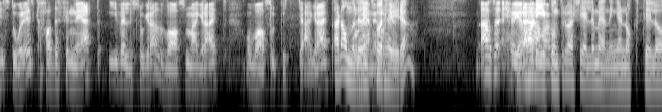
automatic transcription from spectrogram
historisk har definert i veldig stor grad hva som er greit, og hva som ikke er greit. Er det annerledes for Høyre? Altså, Høyre har de kontroversielle meninger nok til å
